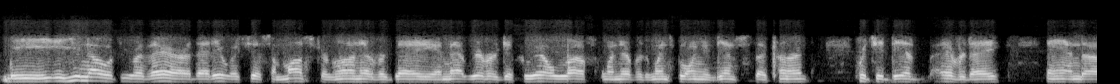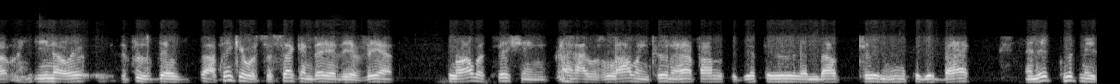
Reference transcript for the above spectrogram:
The you know if you were there that it was just a monster run every day, and that river gets real rough whenever the wind's blowing against the current which it did every day. And, uh, you know, it, it was the, I think it was the second day of the event where I was fishing. I was allowing two and a half hours to get there and about two and a half to get back. And it took me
